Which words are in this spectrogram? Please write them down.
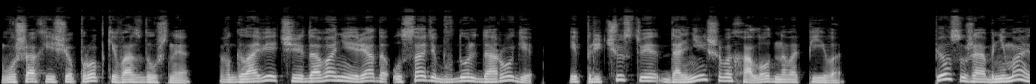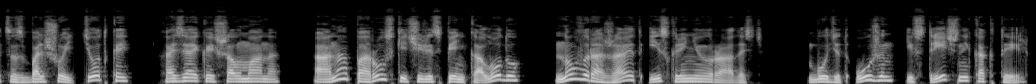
в ушах еще пробки воздушные, в голове чередование ряда усадеб вдоль дороги и предчувствие дальнейшего холодного пива. Пес уже обнимается с большой теткой, хозяйкой шалмана, а она по-русски через пень-колоду, но выражает искреннюю радость. Будет ужин и встречный коктейль.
